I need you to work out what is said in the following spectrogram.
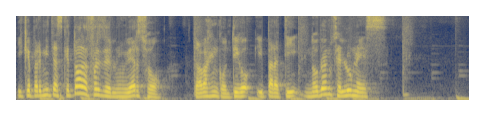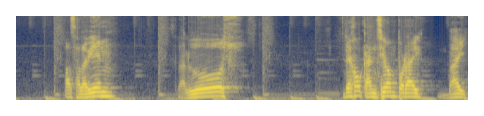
y que permitas que todas las fuerzas del universo trabajen contigo y para ti. Nos vemos el lunes. Pásala bien. Saludos. Dejo canción por ahí. Bye.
